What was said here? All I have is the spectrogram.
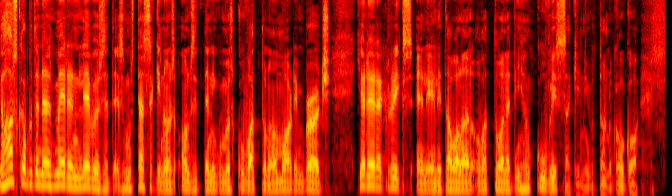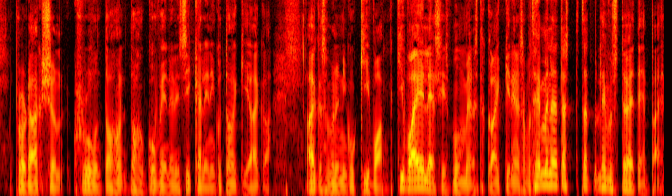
Ja hauskaa muuten näissä meidän levyissä, että esimerkiksi tässäkin on, on sitten niin kuin myös kuvattuna Martin Birch ja Derek Riggs, eli, eli tavallaan ovat tuoneet ihan kuvissakin niin tuon koko production crewn tohon, tohon kuviin, eli sikäli niin kuin toikin aika, aika semmoinen niin kiva, kiva ele siis mun mielestä kaikkinensa. Mutta hei, mennään tästä, tästä levystä eteenpäin.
